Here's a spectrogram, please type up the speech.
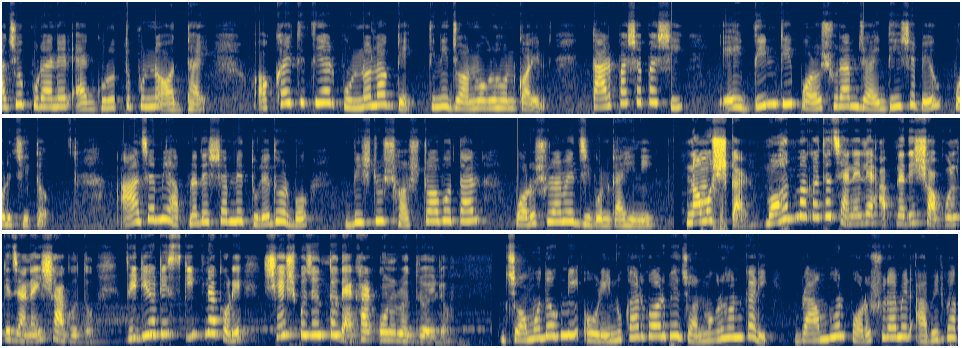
আজও পুরাণের এক গুরুত্বপূর্ণ অধ্যায়। অক্ষয় তৃতীয়ার পূর্ণলগ্নে তিনি জন্মগ্রহণ করেন। তার পাশাপাশি এই দিনটি পরশুরাম জয়ন্তী হিসেবেও পরিচিত। আজ আমি আপনাদের সামনে তুলে ধরব বিষ্ণুর ষষ্ঠ অবতার পরশুরামের জীবন কাহিনী। নমস্কার। মহাত্মা কথা চ্যানেলে আপনাদের সকলকে জানাই স্বাগত। ভিডিওটি স্কিপ না করে শেষ পর্যন্ত দেখার অনুরোধ রইল। যমদগ্নি ও রেণুকার গর্ভে জন্মগ্রহণকারী ব্রাহ্মণ পরশুরামের আবির্ভাব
